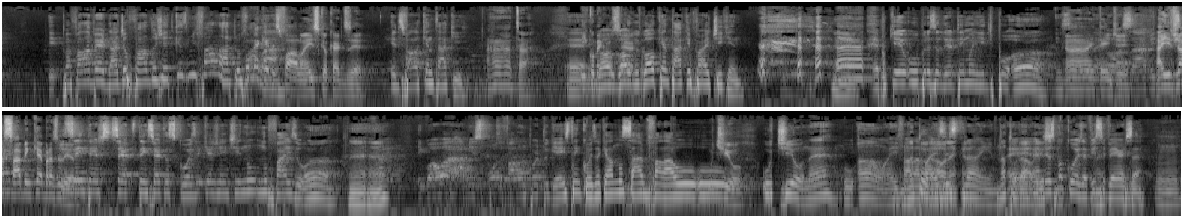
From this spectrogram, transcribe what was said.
E pra falar a verdade, eu falo do jeito que eles me falaram Como falar. é que eles falam? É isso que eu quero dizer. Eles falam Kentucky. Ah, tá. É, e como igual, é que é o igual, certo? igual Kentucky Fried Chicken. é. porque o brasileiro tem mania de pôr ah, em cima Ah, do entendi. negócio? Aí Tem já cer- sabem que é brasileiro. Tem, tem, cer- tem certas coisas que a gente não, não faz o ah. Aham. Igual a, a minha esposa falando português, tem coisa que ela não sabe falar o... O tio. O tio, né? O ão, aí fala Natural, mais né, cara? estranho. Natural é, é a mesma coisa, é vice-versa.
